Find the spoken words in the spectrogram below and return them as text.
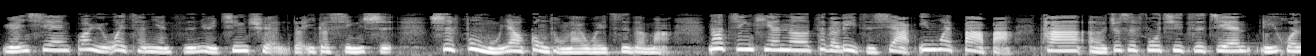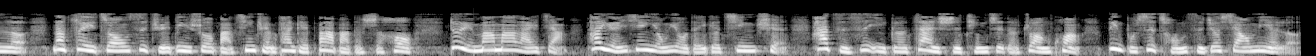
原先关于未成年子女侵权的一个行使，是父母要共同来为之的嘛。那今天呢，这个例子下，因为爸爸他呃，就是夫妻之间离婚了，那最终是决定说把侵权判给爸爸的时候，对于妈妈来讲，她原先拥有的一个侵权，它只是一个暂时停止的状况，并不是从此就消灭了，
